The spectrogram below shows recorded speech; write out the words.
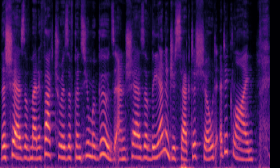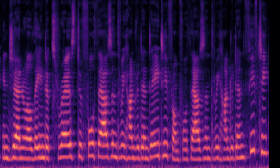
The shares of manufacturers of consumer goods and shares of the energy sector showed a decline. In general, the index rose to 4,380 from 4,350,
